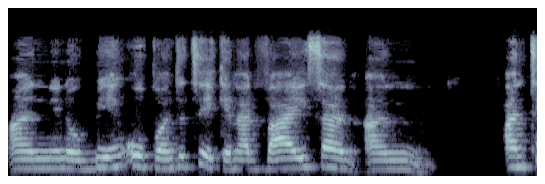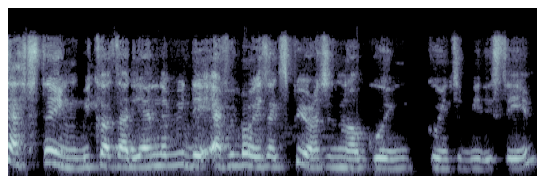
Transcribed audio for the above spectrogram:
and you know being open to taking advice and and and testing because at the end of the day everybody's experience is not going going to be the same.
